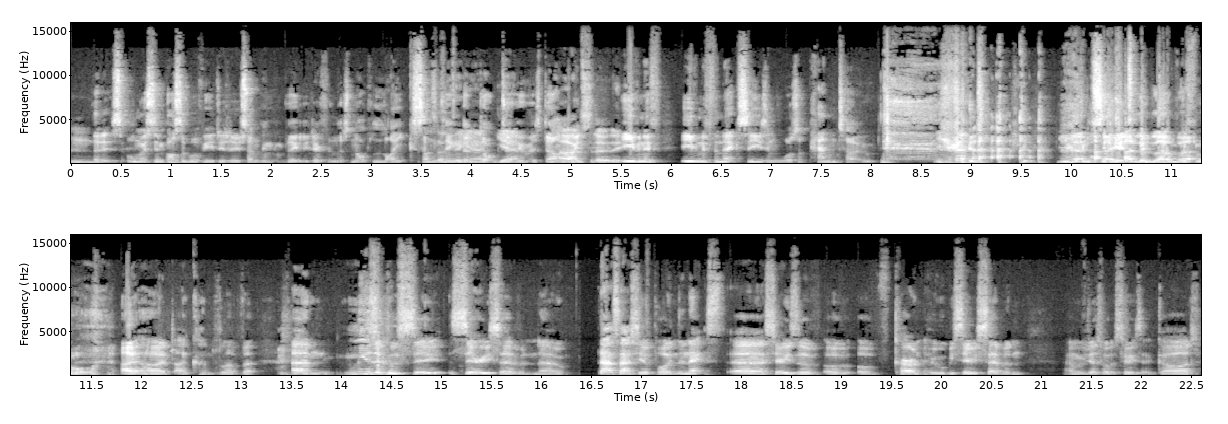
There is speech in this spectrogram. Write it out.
Mm. that it's almost impossible for you to do something completely different that's not like something, Something, that uh, Doctor yeah. Who has done. Oh, I mean, absolutely. even if even if the next season was a panto, you could you could say I it's been love done that. before. I, I I kind of love that. Um, musical se- series seven. No, that's actually a point. The next uh, series of, of, of current Who will be series seven, and we've just watched series. God,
